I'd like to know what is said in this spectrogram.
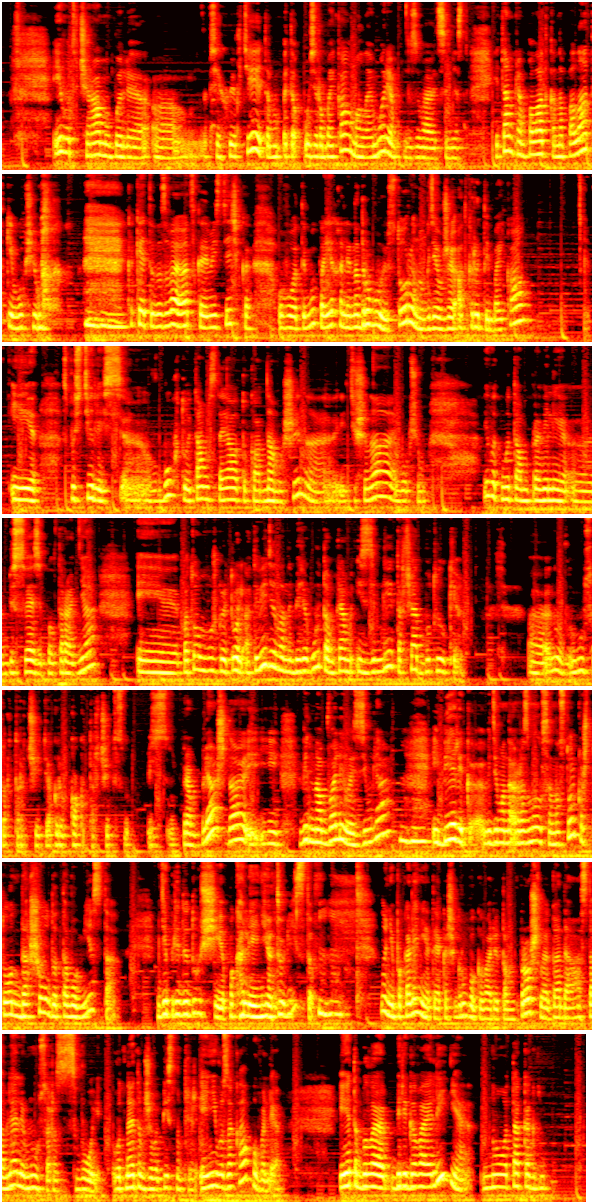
И вот вчера мы были э, в Сехвюрте, это, это озеро Байкал, Малое море называется место. И там прям палатка на палатке, в общем, как я это называю, адское местечко. Вот, и мы поехали на другую сторону, где уже открытый Байкал. И спустились э, в бухту, и там стояла только одна машина, и тишина, и, в общем. И вот мы там провели э, без связи полтора дня. И потом муж говорит, Оль, а ты видела на берегу там прямо из земли торчат бутылки? Э, ну, мусор торчит. Я говорю, как торчит? Прям пляж, да, и, и видно, обвалилась земля, угу. и берег, видимо, размылся настолько, что он дошел до того места, где предыдущие поколения туристов, угу. ну не поколение, это я, конечно, грубо говорю, там прошлые года оставляли мусор свой, вот на этом живописном пляже, и они его закапывали, и это была береговая линия, но так как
